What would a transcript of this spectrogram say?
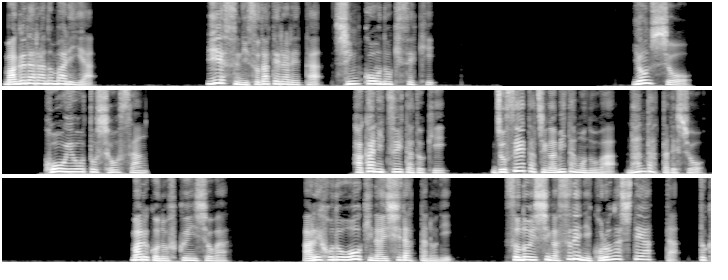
マグダラのマリア。イエスに育てられた信仰の奇跡。4章。紅葉と称賛。墓に着いた時女性たちが見たものは何だったでしょう。マルコの福音書はあれほど大きな石だったのにその石がすでに転がしてあったと語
